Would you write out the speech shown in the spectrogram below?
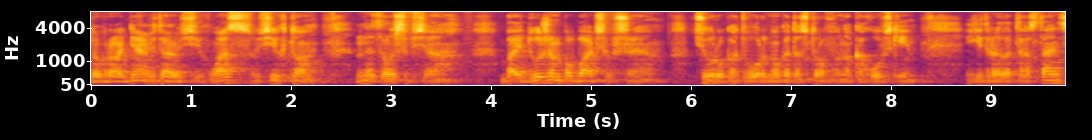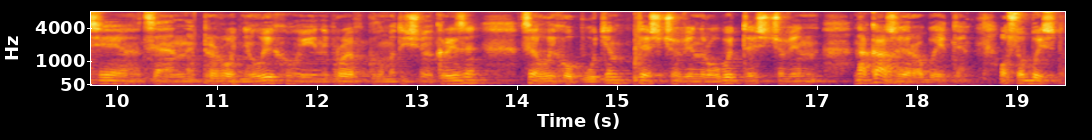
Доброго дня, вітаю всіх вас, усіх, хто не залишився байдужим, побачивши цю рукотворну катастрофу на Каховській гідроелектростанції. Це не природне лихо і не прояв кліматичної кризи. Це лихо Путін, те, що він робить, те, що він наказує робити особисто.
